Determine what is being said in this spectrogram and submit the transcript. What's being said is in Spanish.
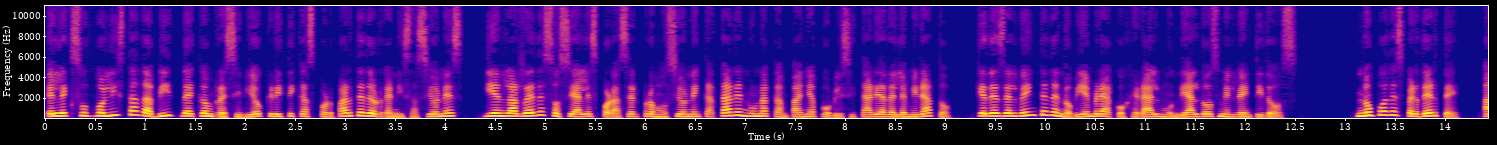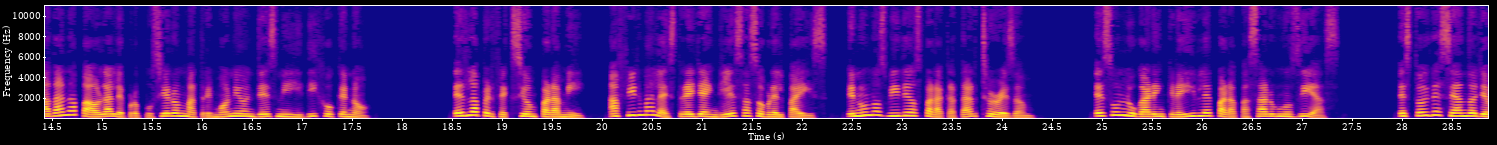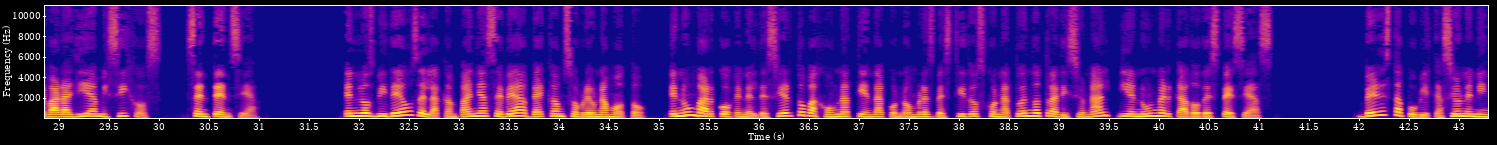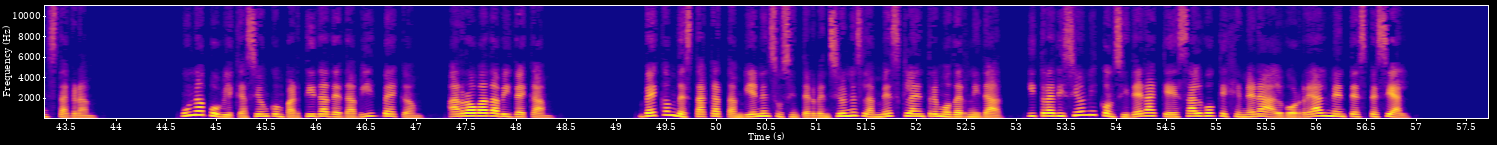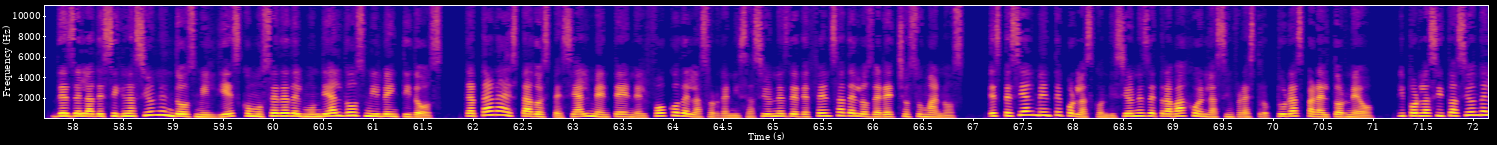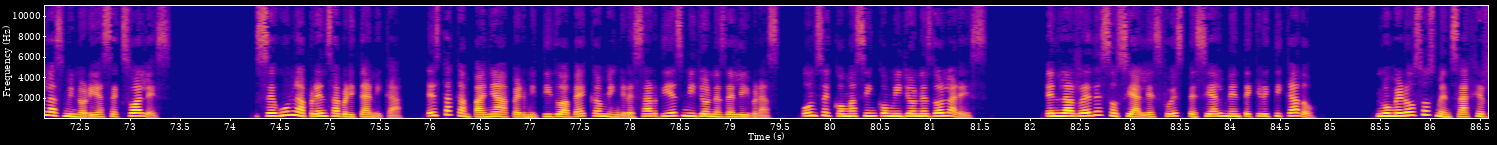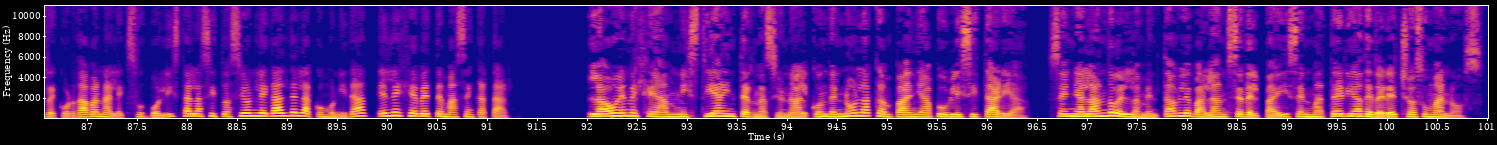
El exfutbolista David Beckham recibió críticas por parte de organizaciones y en las redes sociales por hacer promoción en Qatar en una campaña publicitaria del Emirato, que desde el 20 de noviembre acogerá el Mundial 2022. No puedes perderte. A Dana Paola le propusieron matrimonio en Disney y dijo que no. Es la perfección para mí, afirma la estrella inglesa sobre el país, en unos vídeos para Qatar Tourism. Es un lugar increíble para pasar unos días. Estoy deseando llevar allí a mis hijos. Sentencia. En los videos de la campaña se ve a Beckham sobre una moto, en un barco en el desierto bajo una tienda con hombres vestidos con atuendo tradicional y en un mercado de especias. Ver esta publicación en Instagram. Una publicación compartida de David Beckham, arroba David Beckham. Beckham destaca también en sus intervenciones la mezcla entre modernidad y tradición y considera que es algo que genera algo realmente especial. Desde la designación en 2010 como sede del Mundial 2022, Qatar ha estado especialmente en el foco de las organizaciones de defensa de los derechos humanos, especialmente por las condiciones de trabajo en las infraestructuras para el torneo, y por la situación de las minorías sexuales. Según la prensa británica, esta campaña ha permitido a Beckham ingresar 10 millones de libras, 11,5 millones de dólares. En las redes sociales fue especialmente criticado. Numerosos mensajes recordaban al exfutbolista la situación legal de la comunidad LGBT en Qatar. La ONG Amnistía Internacional condenó la campaña publicitaria, señalando el lamentable balance del país en materia de derechos humanos.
